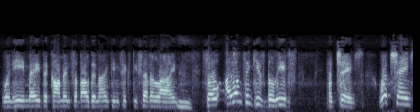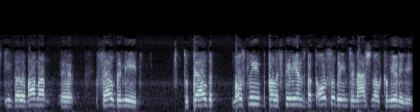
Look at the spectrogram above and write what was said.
when he made the comments about the 1967 line. Mm. So I don't think his beliefs had changed. What changed is that Obama uh, felt the need to tell the mostly the Palestinians, but also the international community,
